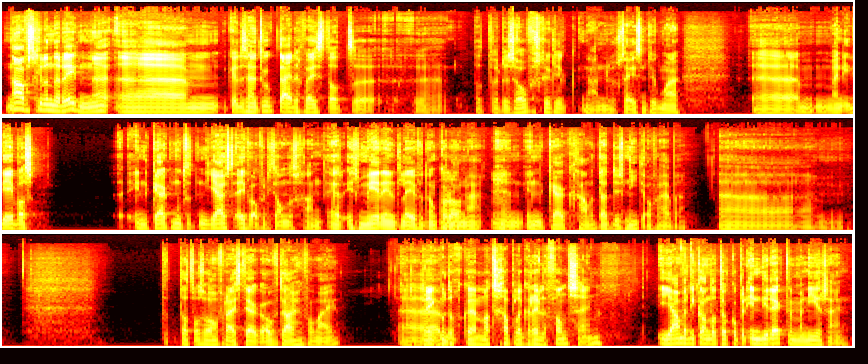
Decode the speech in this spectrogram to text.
Nou, verschillende redenen. Uh, er zijn natuurlijk ook tijden geweest dat, dat we er zo verschrikkelijk... Nou, nu nog steeds natuurlijk, maar... Ehm, mijn idee was, in de kerk moet het juist even over iets anders gaan. Er is meer in het leven dan corona. Mm. mm. En in de kerk gaan we het daar dus niet over hebben. Ehm, dat was wel een vrij sterke overtuiging van mij. De preek moet toch uh, maatschappelijk relevant zijn? Ja, maar die kan dat ook op een indirecte manier zijn.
